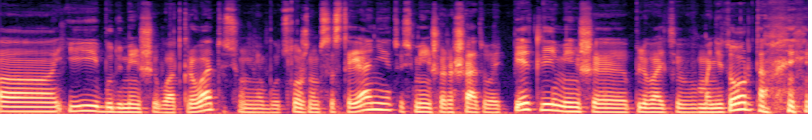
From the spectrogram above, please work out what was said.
и буду меньше его открывать, то есть он у меня будет в сложном состоянии, то есть меньше расшатывать петли, меньше плевать в монитор там,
